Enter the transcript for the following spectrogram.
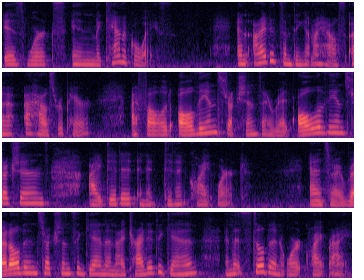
is works in mechanical ways. And I did something at my house, a, a house repair. I followed all the instructions. I read all of the instructions. I did it and it didn't quite work. And so I read all the instructions again and I tried it again and it still didn't work quite right.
